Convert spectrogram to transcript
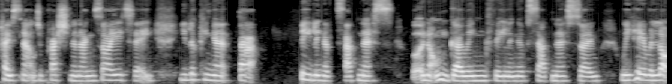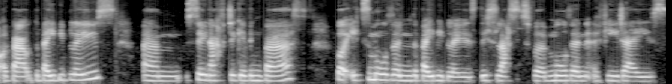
postnatal depression and anxiety, you're looking at that feeling of sadness, but an ongoing feeling of sadness. So we hear a lot about the baby blues um, soon after giving birth, but it's more than the baby blues. This lasts for more than a few days.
